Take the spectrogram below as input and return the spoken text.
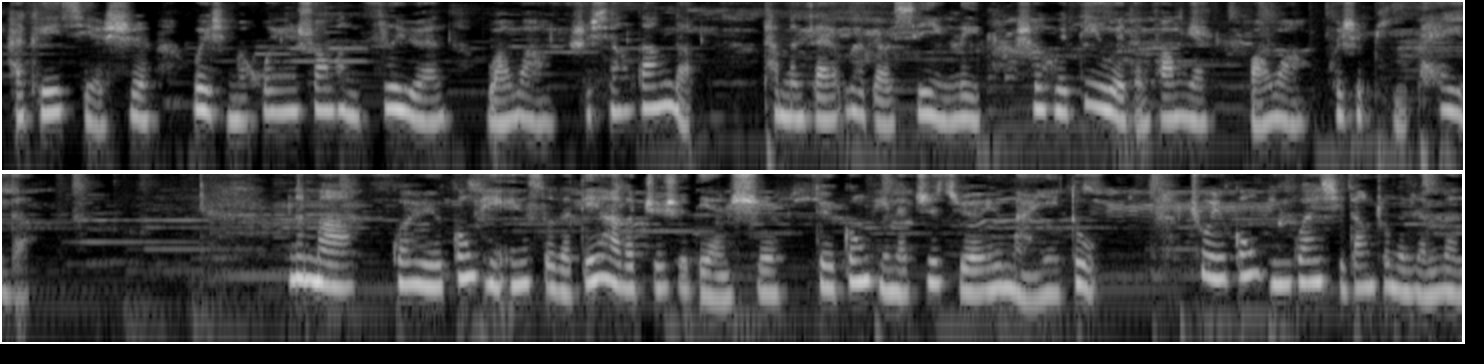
还可以解释为什么婚姻双方的资源往往是相当的，他们在外表吸引力、社会地位等方面往往会是匹配的。那么，关于公平因素的第二个知识点是对公平的知觉与满意度。处于公平关系当中的人们，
